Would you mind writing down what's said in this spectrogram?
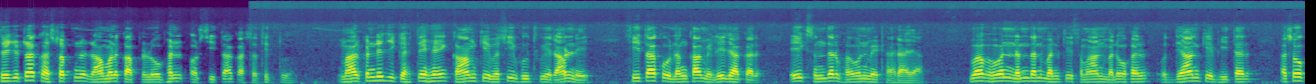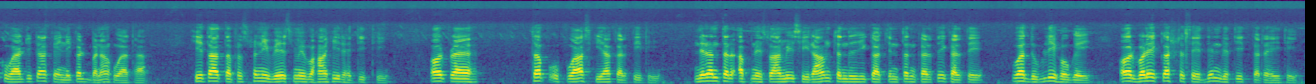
त्रिजटा का स्वप्न, रावण का प्रलोभन और सीता का सतीत्व। मार्कंडे जी कहते हैं, काम के वशीभूत हुए रावण ने सीता को लंका में ले जाकर एक सुंदर भवन में ठहराया। वह भवन नंदन वन के समान मनोहर, उद्यान के भीतर अशोक वाटिका के निकट बना हुआ था। सीता तपस्विनी वेश में वहाँ ही रहती थी और प्रायः तप उपवास किया करती थी। निरंतर अपने स्वामी श्री रामचंद्र जी का चिंतन करते करते वह दुबली हो गई और बड़े कष्ट से दिन व्यतीत कर रही थी।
